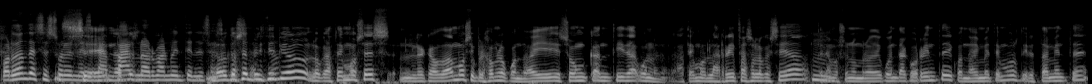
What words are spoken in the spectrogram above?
por dónde se suelen Sí, escapar nosotros- normalmente en esas Nosotros cosas. en ¿no? principio lo que hacemos es recaudamos y por ejemplo cuando hay son cantidad, bueno, hacemos las rifas o lo que sea, Mm. tenemos un número de cuenta corriente y cuando ahí metemos directamente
